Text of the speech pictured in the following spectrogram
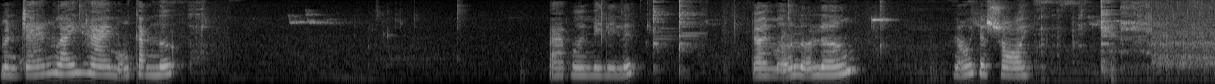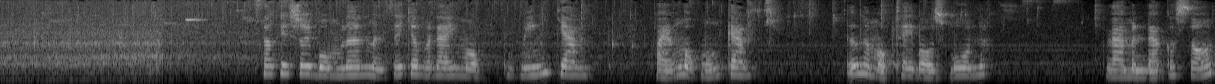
Mình tráng lấy hai muỗng canh nước 30 ml rồi mở lửa lớn, nấu cho sôi. Sau khi sôi bùng lên, mình sẽ cho vào đây một miếng chanh, khoảng một muỗng canh, tức là một tablespoon đó là mình đã có sốt.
